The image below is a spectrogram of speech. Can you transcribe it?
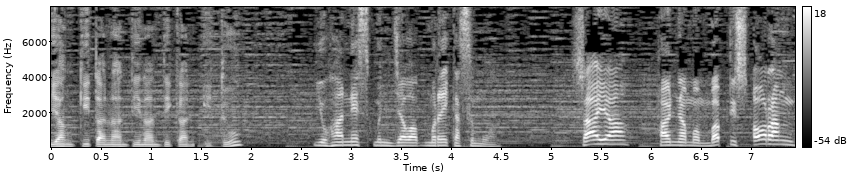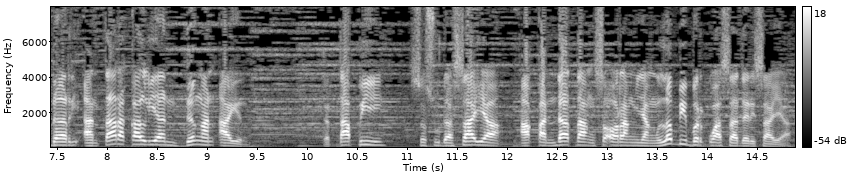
yang kita nanti-nantikan itu? Yohanes menjawab mereka semua. Saya hanya membaptis orang dari antara kalian dengan air. Tetapi sesudah saya akan datang seorang yang lebih berkuasa dari saya.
